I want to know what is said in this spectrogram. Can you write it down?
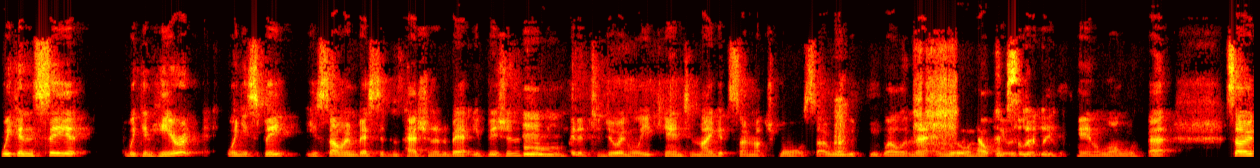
we can see it, we can hear it when you speak. You're so invested and passionate about your vision, Mm, committed to doing all you can to make it so much more. So we wish you well in that, and we'll help you Absolutely. as much as we can along with that. So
